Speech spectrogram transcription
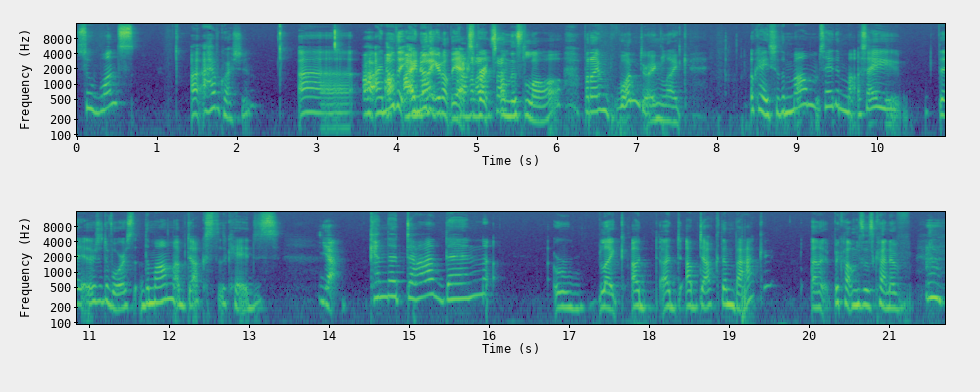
So once, I I have a question. Uh, I- I know that I I know that you're not the experts on this law, but I'm wondering, like, okay, so the mom, say the mom, say the, there's a divorce, the mom abducts the kids. Yeah. Can the dad then, like, ad- ad- abduct them back, and it becomes this kind of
